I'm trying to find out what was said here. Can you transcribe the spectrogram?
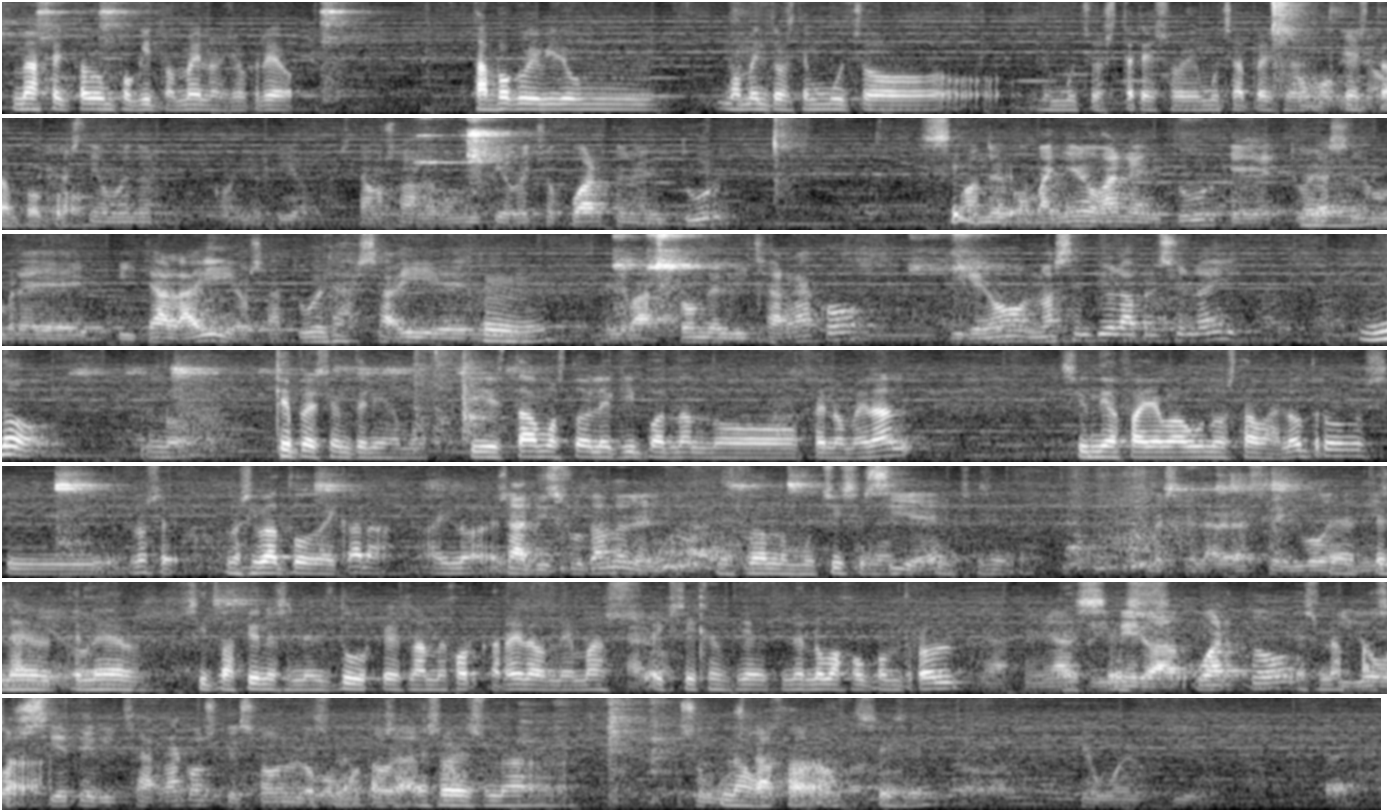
me ha afectado un poquito menos, yo creo. Tampoco he vivido un- momentos de mucho, de mucho estrés o de mucha presión, Como que no. tampoco. En este momento, coño, tío. Estamos hablando con un tío que ha hecho cuarto en el Tour. Sí, Cuando el compañero gana el Tour, que tú eras el hombre vital ahí, o sea, tú eras ahí el, el bastón del bicharraco y que no, ¿no has sentido la presión ahí? no, no. ¿Qué presión teníamos? Si estábamos todo el equipo andando fenomenal, si un día fallaba uno estaba el otro, si, no sé, nos iba todo de cara. Ahí no, O sea, disfrutando el Tour. disfrutando muchísimo. Sí, ¿eh? muchísimo. Pues que la verdad es que digo que Eh, tener, miedo, ¿eh? tener situaciones en el Tour, que es la mejor carrera, donde más Claro. exigencia de tenerlo bajo control. La es- primero es- al cuarto es una y luego pasada. siete bicharracos que son locomotoras. Eso es una, Es un una gustazo, gozada. ¿no? Sí, sí. Qué bueno.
